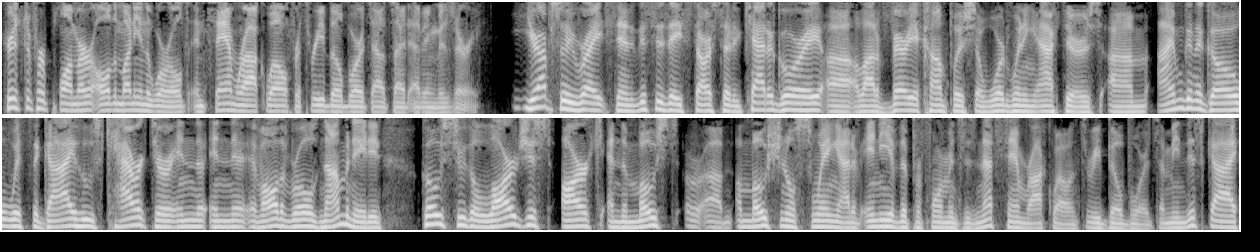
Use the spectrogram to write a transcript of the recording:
Christopher Plummer, All the Money in the World, and Sam Rockwell for Three Billboards Outside Ebbing, Missouri. You're absolutely right, Stan. This is a star-studded category. Uh, a lot of very accomplished, award-winning actors. Um, I'm going to go with the guy whose character in the in the of all the roles nominated goes through the largest arc and the most um, emotional swing out of any of the performances, and that's Sam Rockwell in Three Billboards. I mean, this guy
